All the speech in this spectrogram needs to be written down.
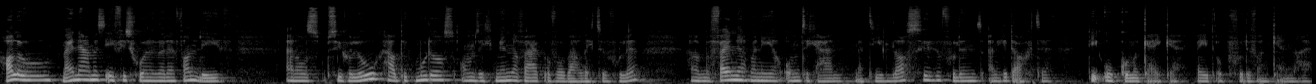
Hallo, mijn naam is Evie Schonewille van Leef. En als psycholoog help ik moeders om zich minder vaak overweldigd te voelen en op een fijnere manier om te gaan met die lastige gevoelens en gedachten die ook komen kijken bij het opvoeden van kinderen.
